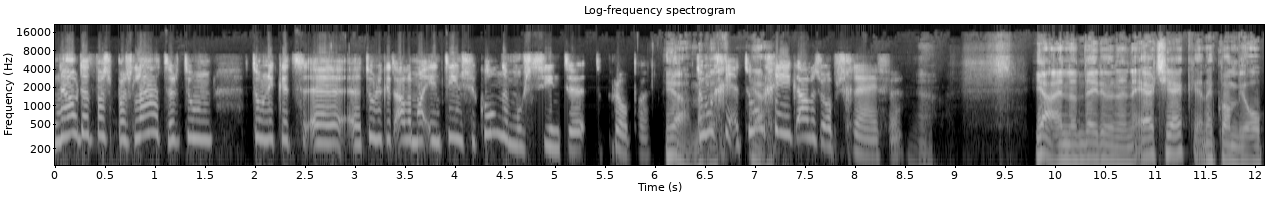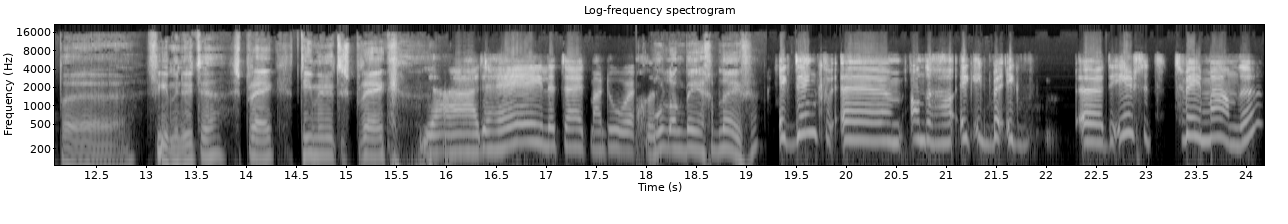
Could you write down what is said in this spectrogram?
Nou, dat was pas later, toen, toen, ik, het, eh, eh, toen ik het allemaal in 10 seconden moest zien te, te proppen. Ja, maar Toen, dat- toen ja. ging ik alles opschrijven. Ja, en dan deden we een aircheck. En dan kwam je op eh, vier minuten spreek, tien minuten spreek. Ja, de hele tijd maar door. Hoe lang ben je gebleven? Ik denk ehm anderhalf. Ik, ik, ben- ik, de eerste twee maanden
